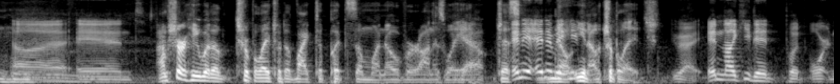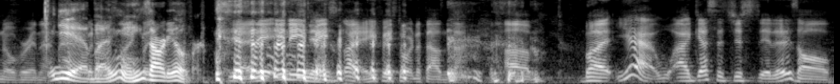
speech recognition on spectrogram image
Mm-hmm. Uh, and I'm sure he would have Triple H would have liked to put someone over on his way Yeah. out. Just And and I mean, no, he- you know, Triple H. right, and like he did put Orton over in that. match, Yeah, it but, I mean, like- he's but- already over. yeah, and he, he faced like, he faced Orton a thousand times. Um, but yeah, I guess it's just it is all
